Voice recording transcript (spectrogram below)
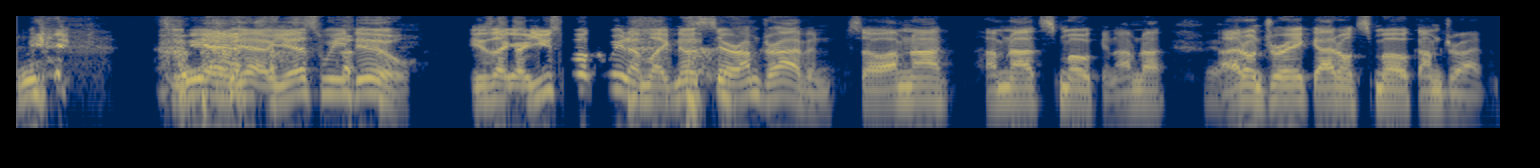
We, so we have, yeah, yes, we do. He's like, "Are you smoking weed?" I'm like, "No, sir. I'm driving, so I'm not. I'm not smoking. I'm not. I don't drink. I don't smoke. I'm driving."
